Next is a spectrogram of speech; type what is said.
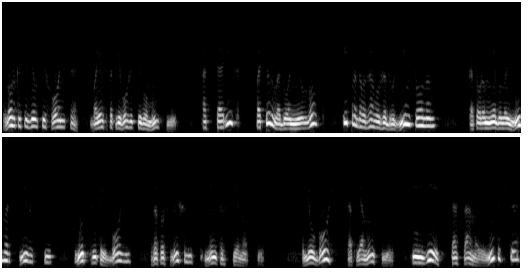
Лорка сидел тихонько, боясь потревожить его мысли, а старик потер ладонью лоб и продолжал уже другим тоном, в котором не было ни ворчливости, ни скрытой боли, зато слышались менторские нотки. Любовь, как я мыслю, и есть та самая ниточка,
